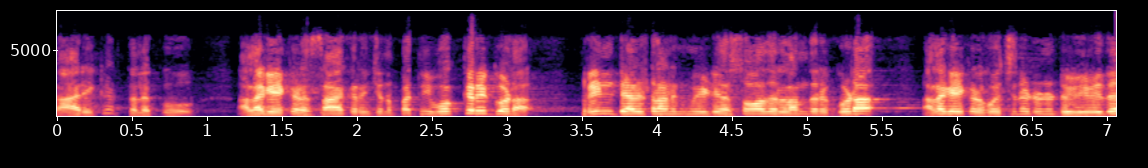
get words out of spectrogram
కార్యకర్తలకు అలాగే ఇక్కడ సహకరించిన ప్రతి ఒక్కరికి కూడా ప్రింట్ ఎలక్ట్రానిక్ మీడియా సోదరులందరికీ కూడా అలాగే ఇక్కడికి వచ్చినటువంటి వివిధ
